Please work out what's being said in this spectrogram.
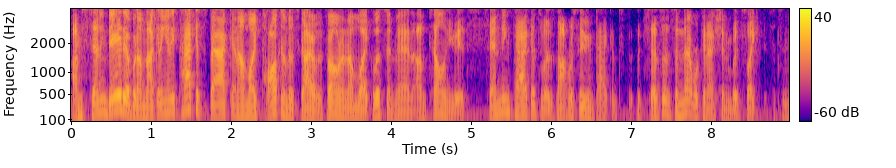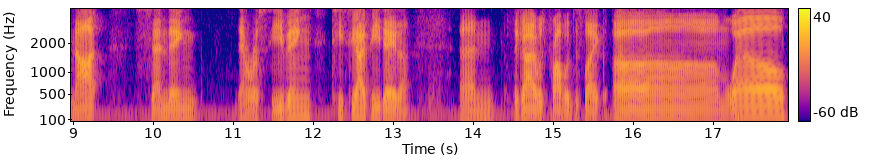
I'm sending data, but I'm not getting any packets back. And I'm like talking to this guy over the phone, and I'm like, listen, man, I'm telling you, it's sending packets, but it's not receiving packets. It says it's a network connection, but it's like it's not sending and receiving TCP data. And the guy was probably just like, um, well,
